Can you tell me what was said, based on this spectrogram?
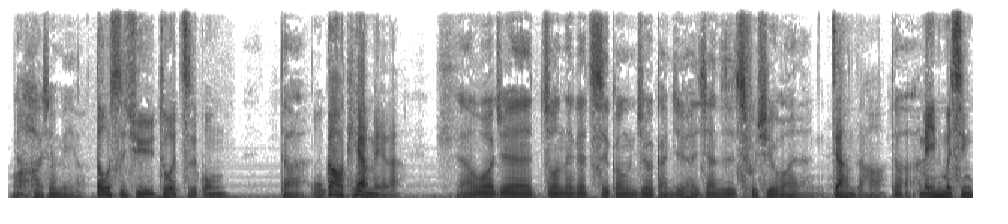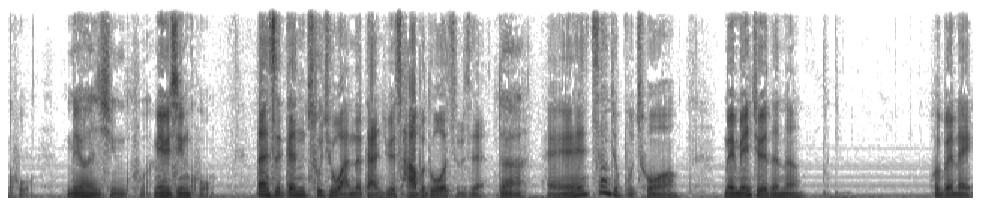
哇好像没有，都是去做志工，对啊。五告天没了，然后我觉得做那个志工就感觉很像是出去玩了，这样子哈，对啊没那么辛苦，没有很辛苦啊，没有辛苦，但是跟出去玩的感觉差不多，是不是？对啊，哎，这样就不错哦。美眉觉得呢？会不会累？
